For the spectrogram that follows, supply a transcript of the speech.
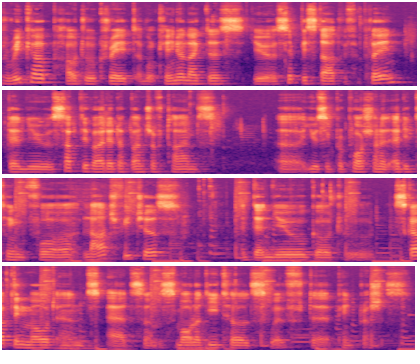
To recap how to create a volcano like this, you simply start with a plane, then you subdivide it a bunch of times uh, using proportional editing for large features, and then you go to sculpting mode and add some smaller details with the paintbrushes.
